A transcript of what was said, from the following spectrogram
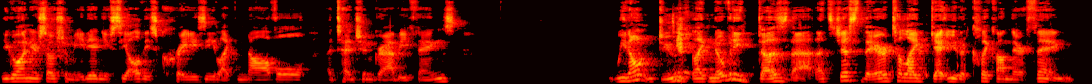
You go on your social media and you see all these crazy like novel attention grabby things. We don't do like nobody does that. That's just there to like get you to click on their thing.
